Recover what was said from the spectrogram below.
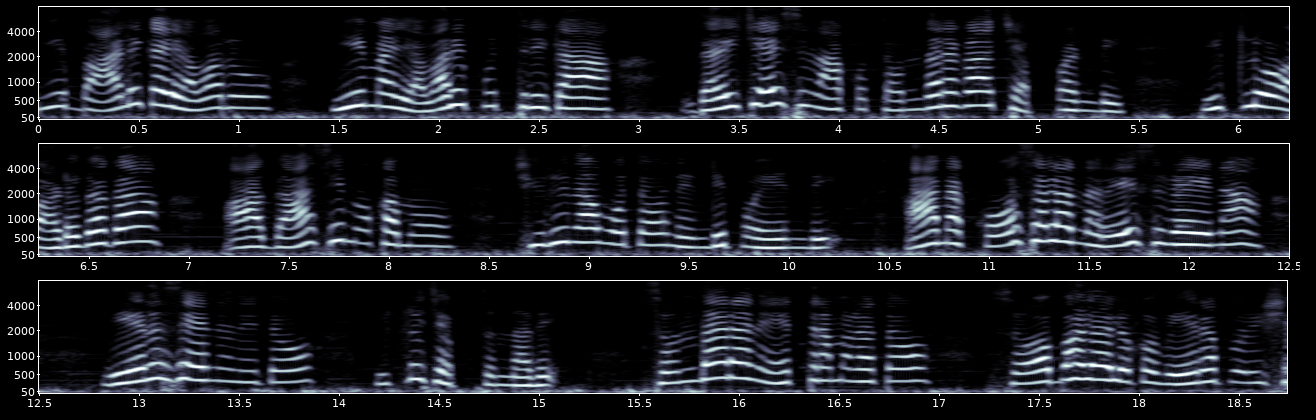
ఈ బాలిక ఎవరు? ఈమె ఎవరి పుత్రిక? దయచేసి నాకు తొందరగా చెప్పండి. ఇట్లు అడుగగా ఆ దాసి ముఖము చిరునవ్వుతో నిండిపోయింది. ఆమె కోసల నరేశుడైన వీరసేనునితో ఇట్లు చెప్తున్నది. సుందర నేత్రములతో శోభలలకు వీరపురుష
